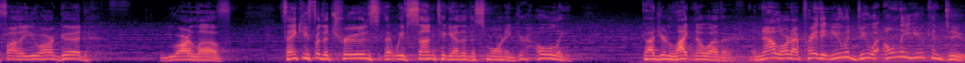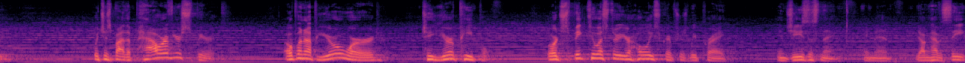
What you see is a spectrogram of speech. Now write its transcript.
Father, you are good. You are love. Thank you for the truths that we've sung together this morning. You're holy. God, you're like no other. And now, Lord, I pray that you would do what only you can do, which is by the power of your Spirit, open up your word to your people. Lord, speak to us through your holy scriptures, we pray. In Jesus' name, amen. Y'all can have a seat.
